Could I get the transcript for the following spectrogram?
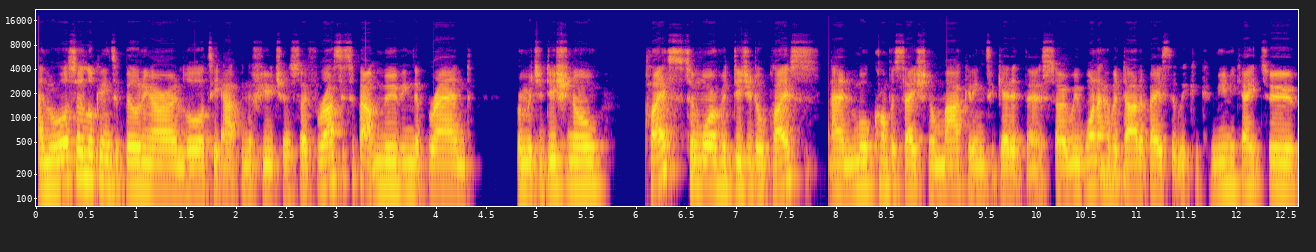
And we're also looking into building our own loyalty app in the future. So, for us, it's about moving the brand from a traditional place to more of a digital place and more conversational marketing to get it there. So, we want to have a database that we can communicate to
